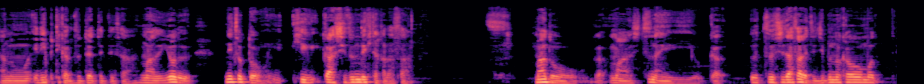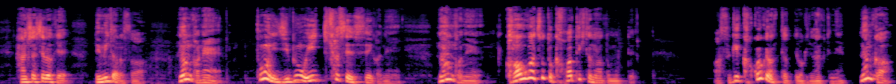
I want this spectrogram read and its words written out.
あの、エリプティカルずっとやっててさ、まあ夜、ね、ちょっと日が沈んできたからさ、窓が、まあ室内が映し出されて自分の顔も反射してるわけで見たらさ、なんかね、当に自分を言い聞かせるせいかね、なんかね、顔がちょっと変わってきたなと思って。あ、すげえかっこよくなったってわけじゃなくてね。なんか、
